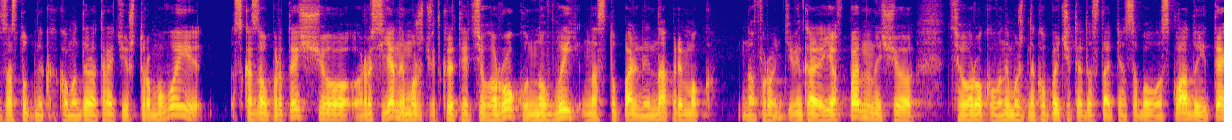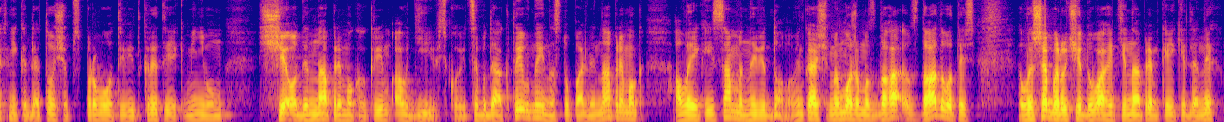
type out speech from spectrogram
заступник командира третьої штурмової, сказав про те, що росіяни можуть відкрити цього року новий наступальний напрямок на фронті. Він каже: я впевнений, що цього року вони можуть накопичити достатньо особового складу і техніки для того, щоб спробувати відкрити як мінімум ще один напрямок, окрім Авдіївської. Це буде активний наступальний напрямок, але який саме невідомо. Він каже, що ми можемо здогадуватись, лише беручи до уваги ті напрямки, які для них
